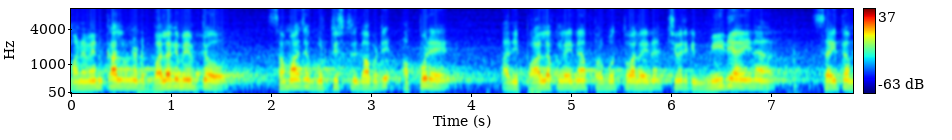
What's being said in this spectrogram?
మన వెనకాల ఉన్న బలగం ఏమిటో సమాజం గుర్తిస్తుంది కాబట్టి అప్పుడే అది పాలకులైనా ప్రభుత్వాలైనా చివరికి మీడియా అయినా సైతం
